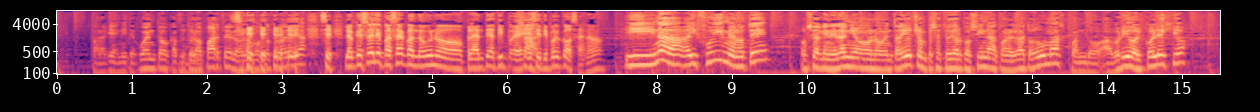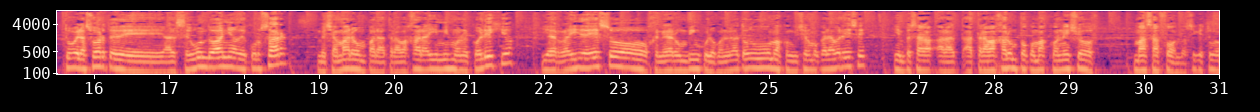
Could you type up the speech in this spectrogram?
¿Para qué? Ni te cuento, capítulo aparte, lo hablamos otro día. Sí, lo que suele pasar cuando uno plantea tipo, ese tipo de cosas, ¿no? Y nada, ahí fui, me anoté. O sea que en el año 98 empecé a estudiar cocina con el gato Dumas. Cuando abrió el colegio, tuve la suerte de, al segundo año de cursar, me llamaron para trabajar ahí mismo en el colegio. Y a raíz de eso generar un vínculo con el gato Dumas, con Guillermo Calabrese y empezar a, trabajar un poco más con ellos más a fondo. Así que estuve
